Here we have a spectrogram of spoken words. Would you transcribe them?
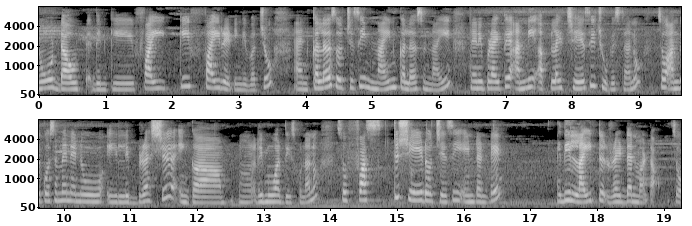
నో డౌట్ దీనికి ఫైవ్కి ఫైవ్ రేటింగ్ ఇవ్వచ్చు. అండ్ కలర్స్ వచ్చేసి నైన్ కలర్స్ ఉన్నాయి. నేను ఇప్పుడైతే అన్నీ అప్లై చేసి చూపిస్తాను. సో అందుకోసమే నేను ఈ లిప్ బ్రష్ ఇంకా రిమూవర్ తీసుకున్నాను. సో ఫస్ట్ షేడ్ వచ్చేసి ఏంటంటే ఇది లైట్ రెడ్ అనమాట సో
